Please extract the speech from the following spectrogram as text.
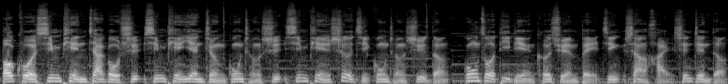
包括芯片架构师、芯片验证工程师、芯片设计工程师等，工作地点可选北京、上海、深圳等。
